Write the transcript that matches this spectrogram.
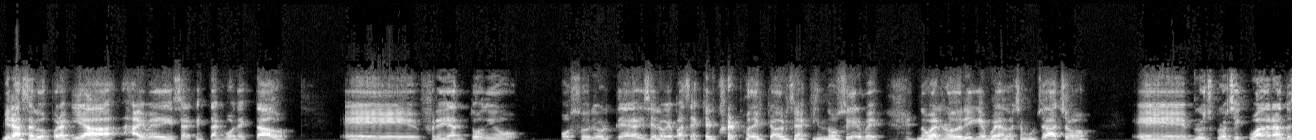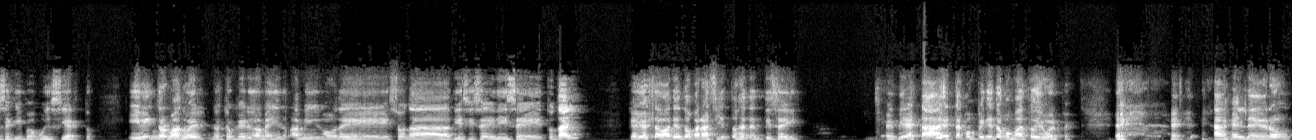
Mira, saludos por aquí a Jaime de Inizar, que está conectado. Eh, Freddy Antonio Osorio Ortega dice: Lo que pasa es que el cuerpo de Scott no sirve. Noel Rodríguez, buenas noches, muchachos. Eh, Bruce Brochy cuadrando ese equipo, muy cierto. Y Víctor uh -huh. Manuel, nuestro querido amigo de zona 16, dice: Total, que ellos está batiendo para 176. Eh, mira, está, está compitiendo con Antonio Golpe. Ángel Negrón,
